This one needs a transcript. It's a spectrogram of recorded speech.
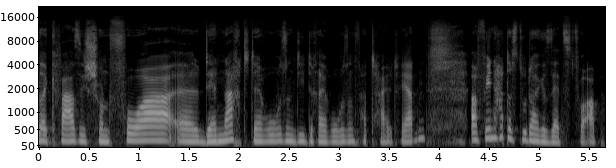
äh, quasi schon vor äh, der Nacht der Rosen die drei Rosen verteilt werden. Auf wen hattest du da gesetzt vorab?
